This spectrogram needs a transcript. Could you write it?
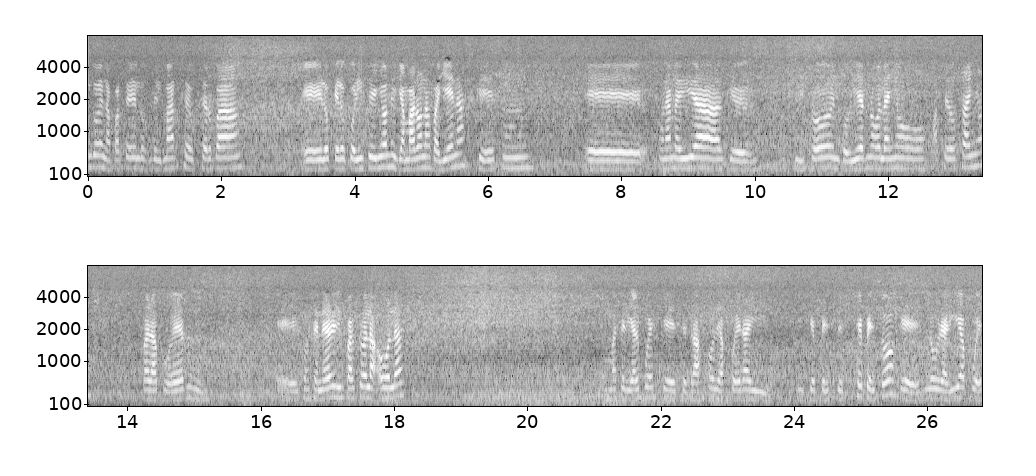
En la parte del mar se observa eh, lo que los corinteños le llamaron las ballenas, que es eh, una medida que utilizó el gobierno el año hace dos años para poder eh, contener el impacto de las olas material pues que se trajo de afuera y, que se pensó que lograría pues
